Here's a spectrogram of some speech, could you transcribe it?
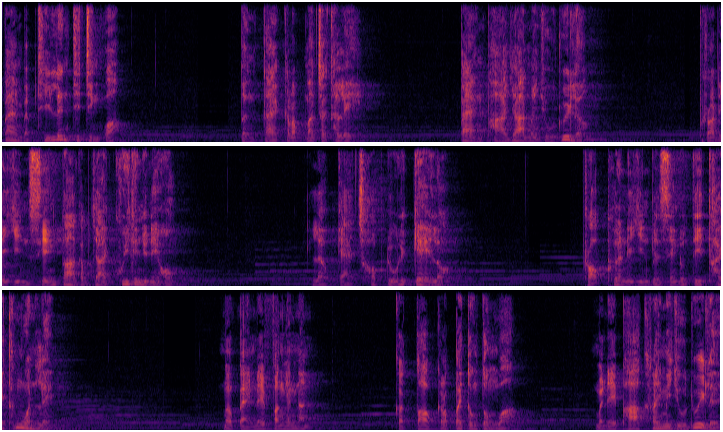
แป้งแบบที่เล่นที่จริงว่าตั้งแต่กลับมาจากทะเล แป้งพายานมาอยู่ด้วยเหรอเพราะได้ยินเสียงตากับยายคุยกันอยู่ในห้อง แล้วแกชอบดูลิเกเหรอ เพราะเพื่อนได้ยินเป็นเสียงดนตรีไทยทั้งวันเลย เมื่อแปงได้ฟังอย่างนั้น ก็ตอบกลับไปตรงๆว่า ไม่ได้พาใครมาอยู่ด้วยเลย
